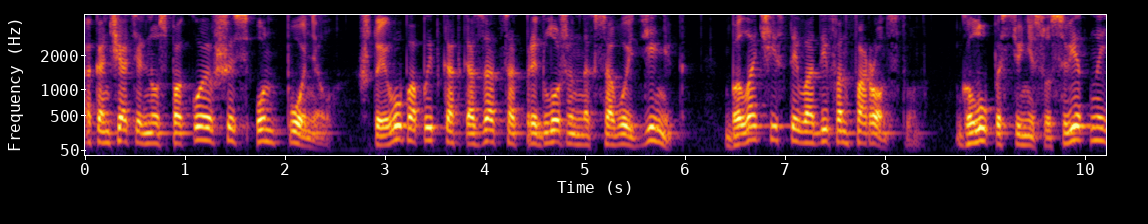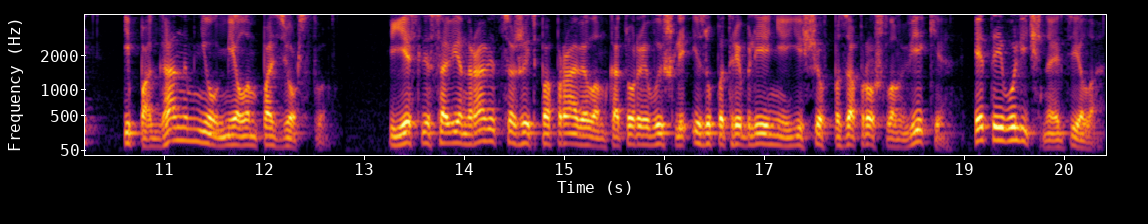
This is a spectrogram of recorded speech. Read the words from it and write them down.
окончательно успокоившись, он понял, что его попытка отказаться от предложенных совой денег была чистой воды фанфаронством, глупостью несусветной и поганым неумелым позерством. Если сове нравится жить по правилам, которые вышли из употребления еще в позапрошлом веке, это его личное дело.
